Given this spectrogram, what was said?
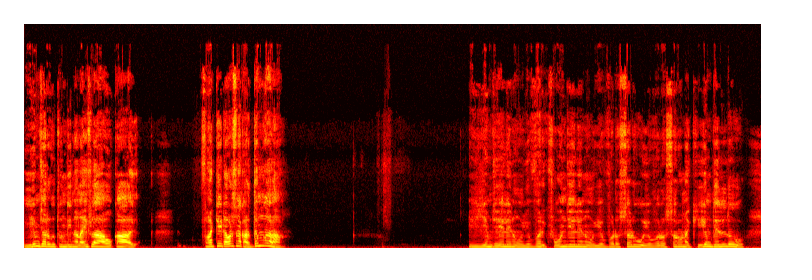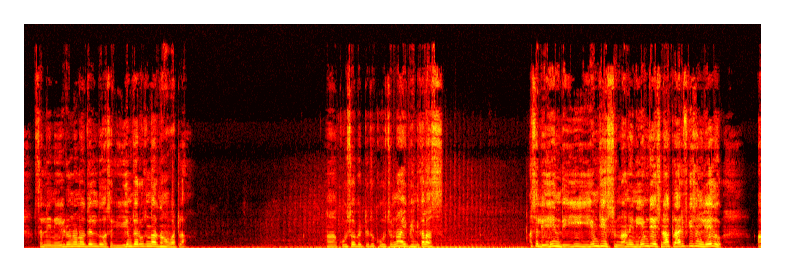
ఏం జరుగుతుంది? నా లైఫ్లో ఒక ఫార్టీ ఎయిట్ అవర్స్ నాకు అర్థం కాలా? ఏం చేయలేను ఎవరికి ఫోన్ చేయలేను ఎవడు వస్తాడు ఎవరు వస్తారో నాకేం తెలియదు అసలు నేను ఏడున్నానో తెలియదు అసలు ఏం జరుగుతుందో అర్థం అవ్వట్లా. ఆ, కూర్చోబెట్టిరు కూర్చున్నా అయిపోయింది. కలాస్. అసలు ఏంది ఏం చేస్తున్నా? నేను ఏం చేసినా క్లారిఫికేషన్ లేదు. ఆ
